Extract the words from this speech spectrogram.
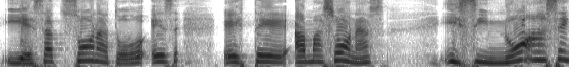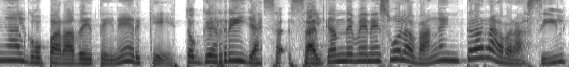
y esa zona, todo es este, Amazonas, Y si no hacen algo para detener que estos guerrillas salgan de Venezuela, van a entrar a Brasil.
